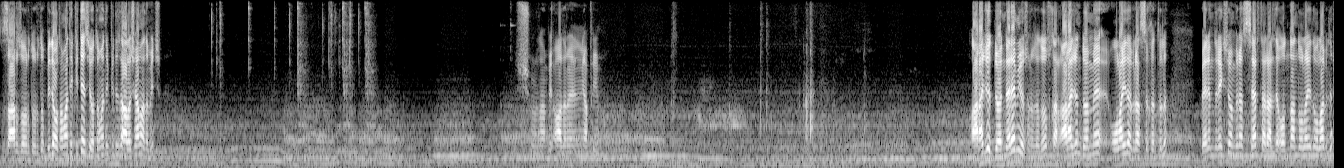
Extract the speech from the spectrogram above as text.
Zar zor durdum. Bir de otomatik vites. Otomatik vitese alışamadım hiç. Şuradan bir adrenalin yapayım. Aracı döndüremiyorsunuz da dostlar. Aracın dönme olayı da biraz sıkıntılı. Benim direksiyon biraz sert herhalde. Ondan dolayı da olabilir.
